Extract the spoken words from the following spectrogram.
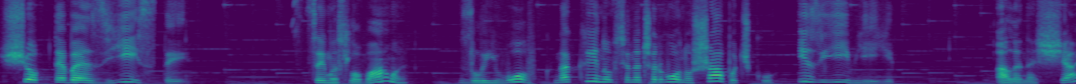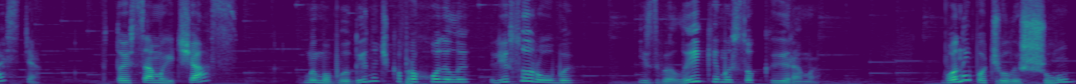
щоб тебе з'їсти. З цими словами злий вовк накинувся на червону шапочку і з'їв її. Але, на щастя, в той самий час мимо будиночка проходили лісоруби із великими сокирами. Вони почули шум,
